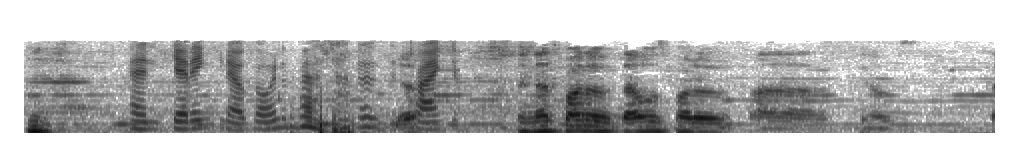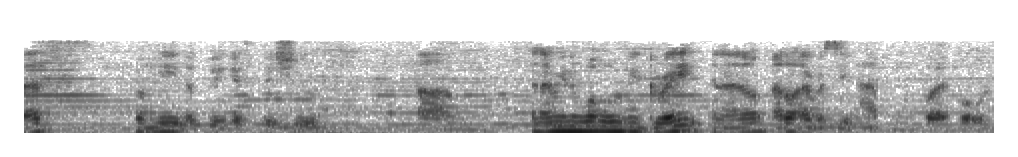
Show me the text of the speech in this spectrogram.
Hmm. and getting, you know, going to the post office and Yep. trying to. and that's part of that was part of uh, you know that's for me the biggest issue. Um, and I mean, what would be great, and I don't I don't ever see it happening, but what would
